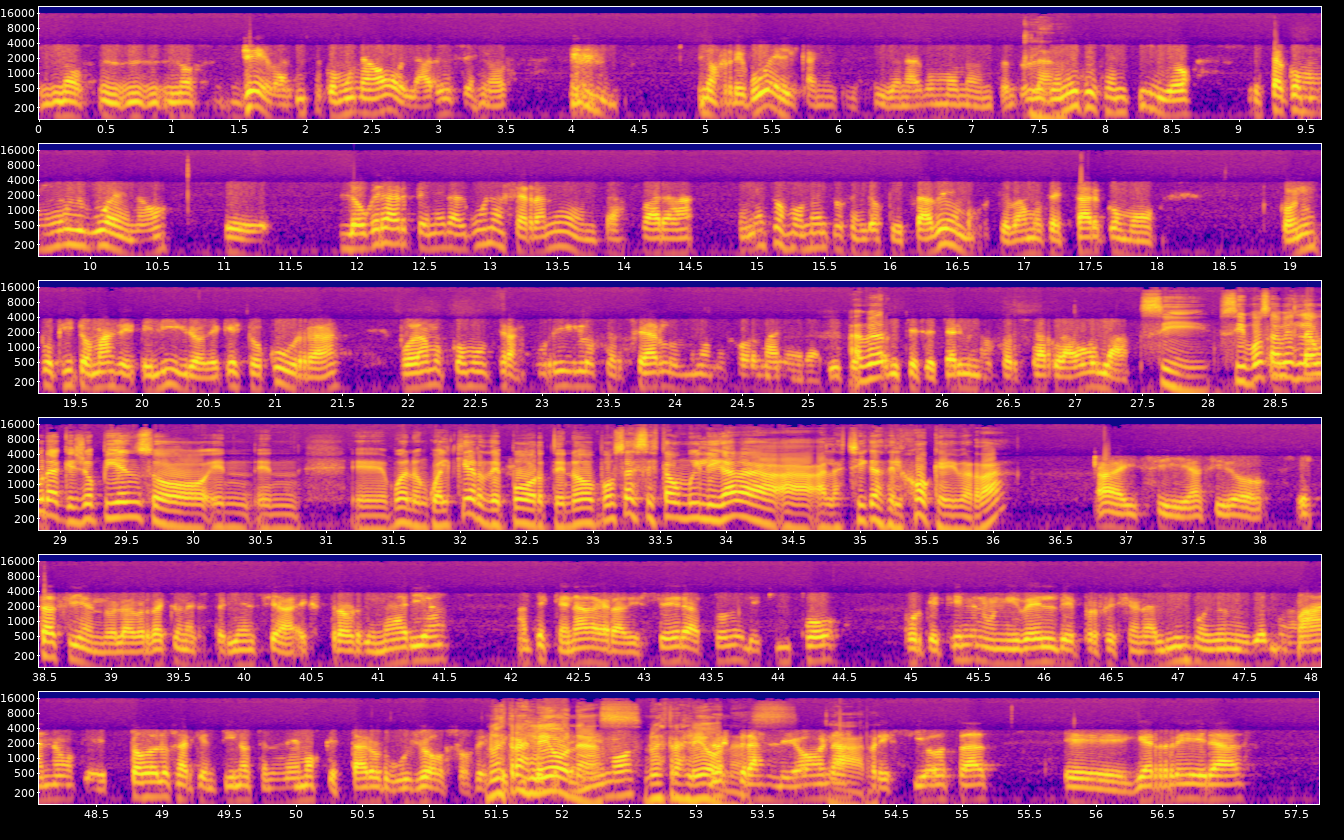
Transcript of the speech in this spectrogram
nos, nos llevan, como una ola, a veces nos nos revuelcan inclusive en algún momento. Entonces, en ese sentido, está como muy bueno eh, lograr tener algunas herramientas para en esos momentos en los que sabemos que vamos a estar como con un poquito más de peligro de que esto ocurra, podamos como transcurrirlo, cercearlo de una mejor manera. A ver, ¿Viste ese término, cercear la ola? Sí, sí, vos sabés, Laura, que yo pienso en, en eh, bueno, en cualquier deporte, ¿no? Vos has estado muy ligada a, las chicas del hockey, ¿verdad? Ay, sí, ha sido, está siendo, la verdad que una experiencia extraordinaria. Antes que nada agradecer a todo el equipo porque tienen un nivel de profesionalismo y un nivel humano que todos los argentinos tenemos que estar orgullosos de. Nuestras leonas, nuestras leonas. Nuestras leonas preciosas, eh, guerreras,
